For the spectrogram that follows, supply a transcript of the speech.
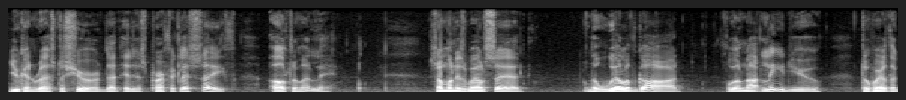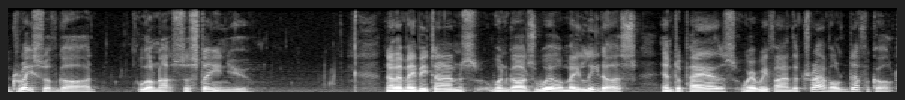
you can rest assured that it is perfectly safe ultimately. Someone has well said, the will of God will not lead you to where the grace of God will not sustain you. Now, there may be times when God's will may lead us into paths where we find the travel difficult.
